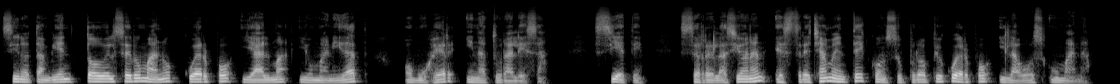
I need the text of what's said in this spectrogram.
sino también todo el ser humano, cuerpo y alma y humanidad, o mujer y naturaleza. 7 se relacionan estrechamente con su propio cuerpo y la voz humana.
